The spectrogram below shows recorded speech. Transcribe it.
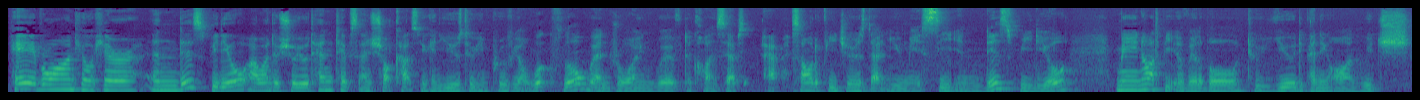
Hey everyone, Teoh here. In this video, I want to show you 10 tips and shortcuts you can use to improve your workflow when drawing with the Concepts app. Some of the features that you may see in this video may not be available to you depending on which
